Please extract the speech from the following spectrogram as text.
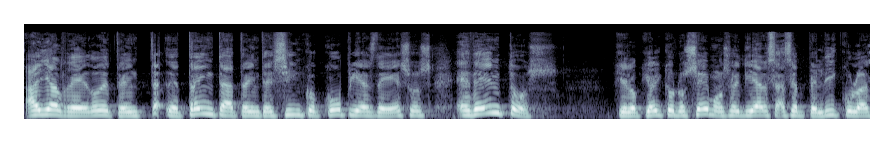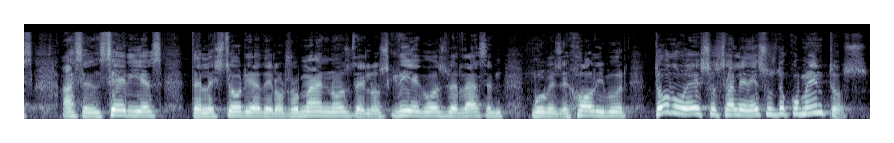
hay alrededor de 30, de 30 a 35 copias de esos eventos que lo que hoy conocemos, hoy día hacen películas, hacen series de la historia de los romanos, de los griegos, ¿verdad? Hacen movies de Hollywood. Todo eso sale de esos documentos.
